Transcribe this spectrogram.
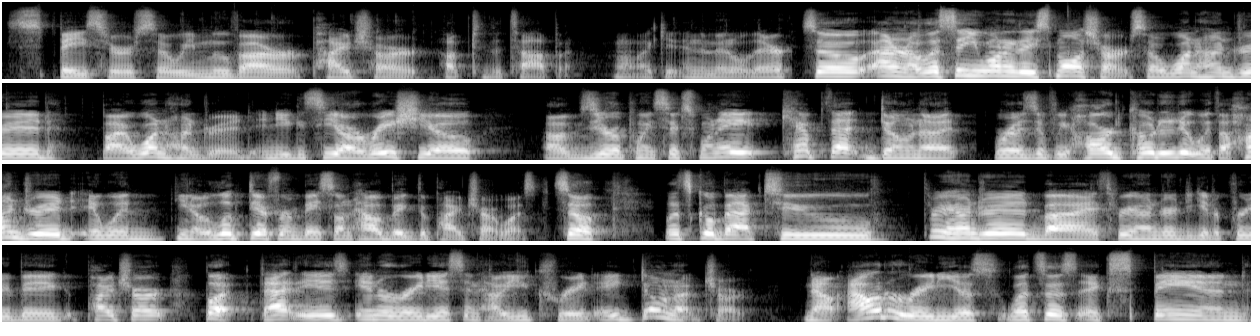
spacer so we move our pie chart up to the top. I don't like it in the middle there. So I don't know, let's say you wanted a small chart. So 100 by 100 and you can see our ratio of 0.618 kept that donut. Whereas if we hard coded it with 100, it would you know look different based on how big the pie chart was. So let's go back to 300 by 300 to get a pretty big pie chart. But that is inner radius and how you create a donut chart. Now, outer radius lets us expand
